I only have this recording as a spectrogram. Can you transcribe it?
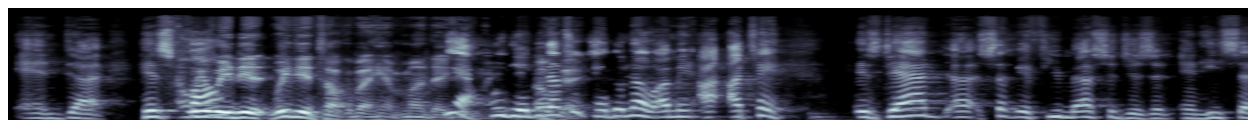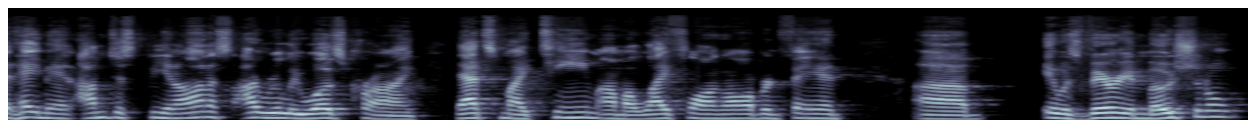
and uh, his father, oh, we, did we did talk about him Monday. Yeah, we? we? did, but okay. that's okay. But no, I mean, I, I tell you, his dad uh, sent me a few messages, and, and he said, "Hey, man, I'm just being honest. I really was crying. That's my team. I'm a lifelong Auburn fan. Uh, it was very emotional.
